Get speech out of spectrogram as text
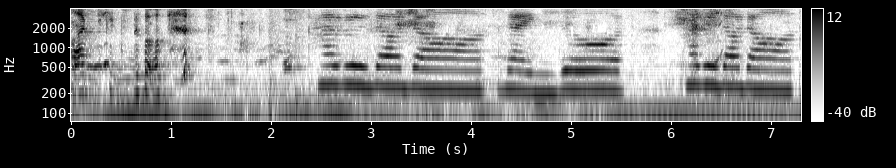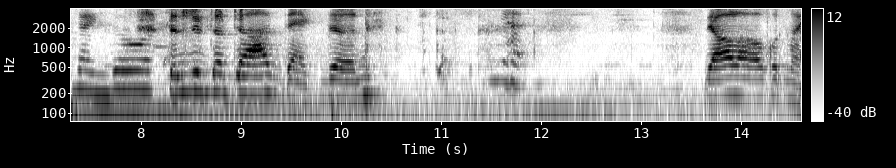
อนเก่งโดดฮารุดอดอแต่งโดดฮารุดอดอแต่งโดดทะลุเดินดอนแดกเดิน เดี๋ยวเราเอาคนใหม่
